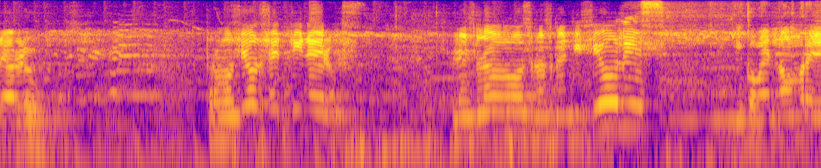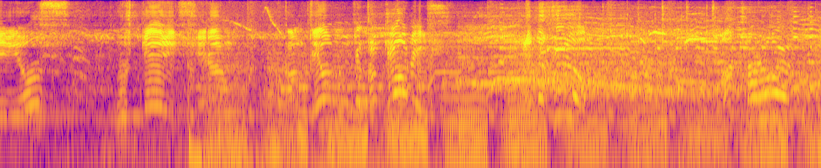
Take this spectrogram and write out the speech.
de alumnos. Promoción Centinelos. Les damos las bendiciones y con el nombre de Dios, ustedes serán campeón de campeones. ¡Bendecido! ¡Hasta luego!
